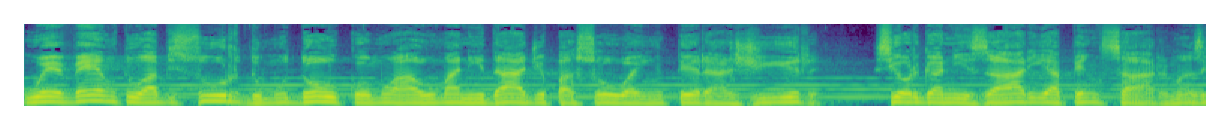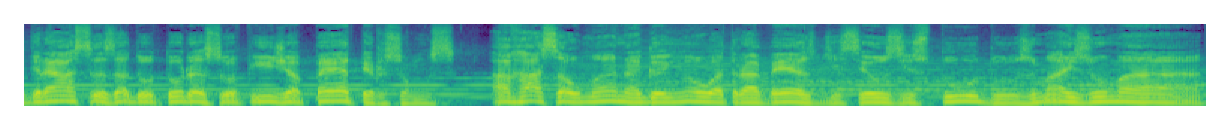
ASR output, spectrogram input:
O evento absurdo mudou como a humanidade passou a interagir, se organizar e a pensar, mas graças à doutora Sofia Petersons, a raça humana ganhou através de seus estudos mais uma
